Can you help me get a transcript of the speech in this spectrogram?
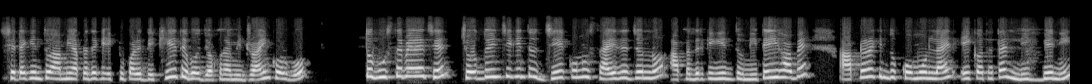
সেটা কিন্তু আমি আপনাদেরকে একটু পরে দেখিয়ে দেবো, যখন আমি ড্রয়িং করব। তো বুঝতে পেরেছেন, চোদ্দ ইঞ্চি কিন্তু যে কোনো সাইজের জন্য আপনাদেরকে কিন্তু নিতেই হবে। আপনারা কিন্তু কোমর লাইন এই কথাটা লিখবেনই।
